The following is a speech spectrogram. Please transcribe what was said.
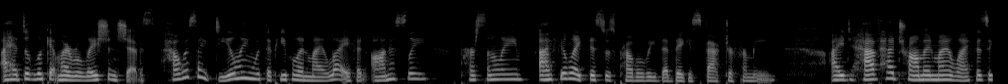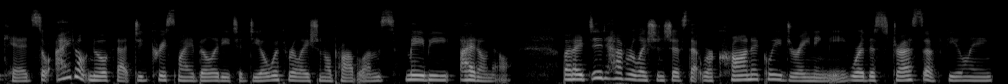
I had to look at my relationships. How was I dealing with the people in my life? And honestly, personally, I feel like this was probably the biggest factor for me. I have had trauma in my life as a kid, so I don't know if that decreased my ability to deal with relational problems. Maybe, I don't know. But I did have relationships that were chronically draining me, where the stress of feeling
